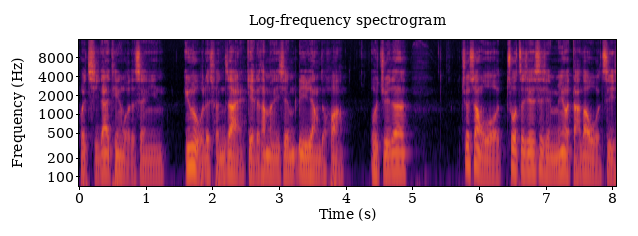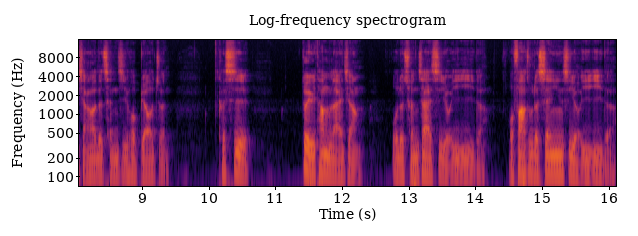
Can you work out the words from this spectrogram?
会期待听我的声音，因为我的存在给了他们一些力量的话，我觉得就算我做这些事情没有达到我自己想要的成绩或标准，可是对于他们来讲，我的存在是有意义的，我发出的声音是有意义的，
